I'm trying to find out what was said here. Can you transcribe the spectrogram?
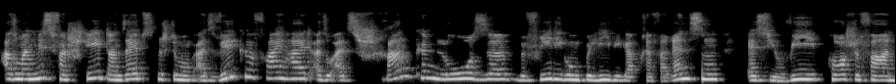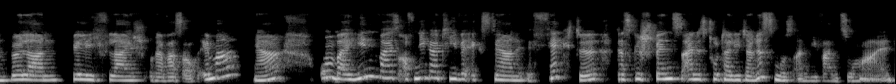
Also man missversteht dann Selbstbestimmung als Willkürfreiheit, also als schrankenlose Befriedigung beliebiger Präferenzen, SUV, Porsche fahren, Böllern, Billigfleisch oder was auch immer, ja, um bei Hinweis auf negative externe Effekte das Gespenst eines Totalitarismus an die Wand zu malen.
